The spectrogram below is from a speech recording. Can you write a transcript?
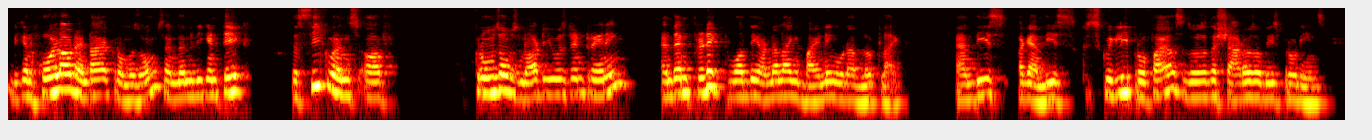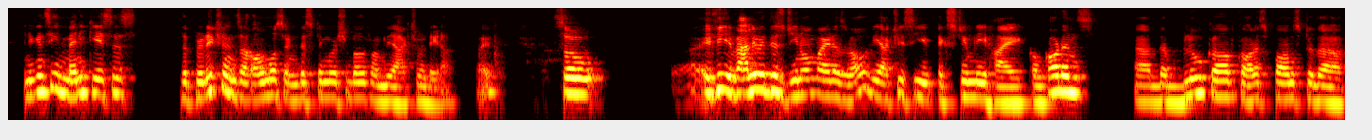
we can hold out entire chromosomes and then we can take the sequence of chromosomes not used in training and then predict what the underlying binding would have looked like. And these, again, these squiggly profiles, those are the shadows of these proteins. And you can see in many cases, the predictions are almost indistinguishable from the actual data, right? So if we evaluate this genome-wide as well, we actually see extremely high concordance. Uh, the blue curve corresponds to the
